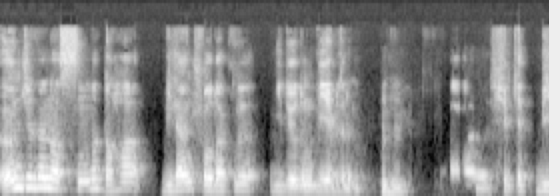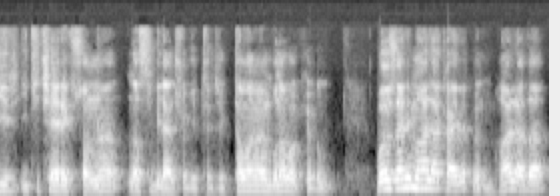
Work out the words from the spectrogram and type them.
Önceden aslında daha bilanço odaklı gidiyordum diyebilirim. Hı hı. Şirket bir, iki çeyrek sonra nasıl bilanço getirecek? Tamamen buna bakıyordum. Bu özelliğimi hala kaybetmedim. Hala da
